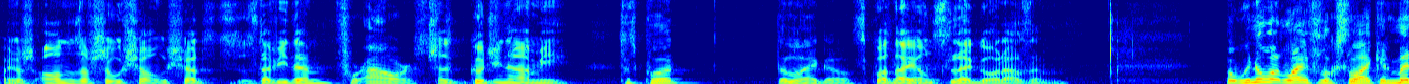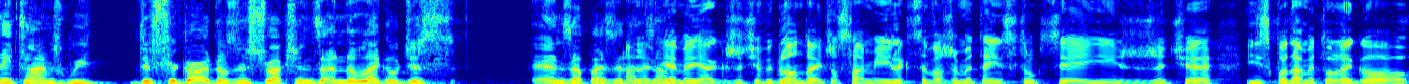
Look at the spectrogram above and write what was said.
ponieważ on zawsze usiadł z Dawidem for hours przed godzinami, to put the Lego. składając Lego razem. But we know what life looks like, and many times we disregard those instructions and the Lego just ends up as it Ale wiemy, jak życie wygląda i czasami lekceważymy te instrukcje i życie i składamy to Lego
